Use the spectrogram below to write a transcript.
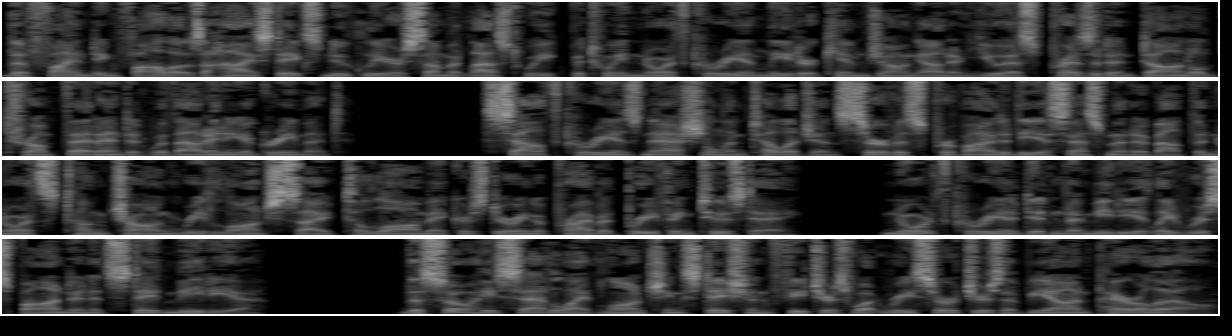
The finding follows a high-stakes nuclear summit last week between North Korean leader Kim Jong-un and U.S. President Donald Trump that ended without any agreement. South Korea's National Intelligence Service provided the assessment about the North's Tongchang-ri launch site to lawmakers during a private briefing Tuesday. North Korea didn't immediately respond in its state media. The Sohae satellite launching station features what researchers of Beyond Parallel,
